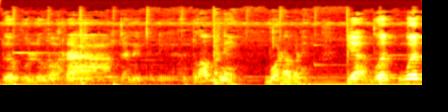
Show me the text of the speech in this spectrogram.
20 orang kan itu dia. Untuk apa nih? Buat apa nih? Ya buat buat.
